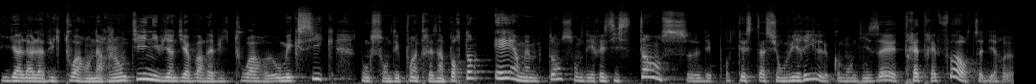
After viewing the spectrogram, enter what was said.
il y a la victoire en Argentine, il vient d'y avoir la victoire euh, au Mexique, donc ce sont des points très importants, et en même temps sont des résistances, euh, des protestations viriles, comme on disait, très très fortes, c'est-à-dire euh,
